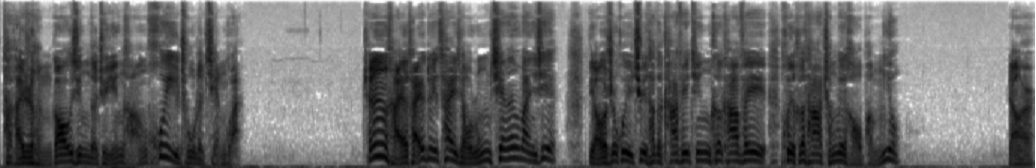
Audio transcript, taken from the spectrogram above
他还是很高兴的去银行汇出了钱款。陈海还对蔡小荣千恩万谢，表示会去他的咖啡厅喝咖啡，会和他成为好朋友。然而，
